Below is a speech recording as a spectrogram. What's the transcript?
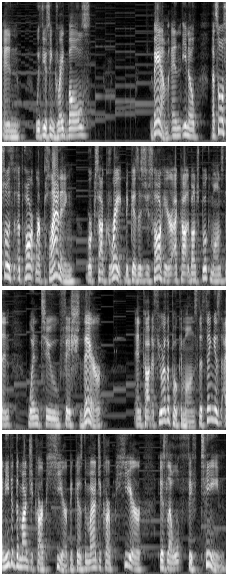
And with using Great Balls, bam. And, you know, that's also a part where planning works out great because as you saw here, I caught a bunch of Pokemons, then went to fish there and caught a few other Pokemons. The thing is, I needed the Magikarp here because the Magikarp here is level 15.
